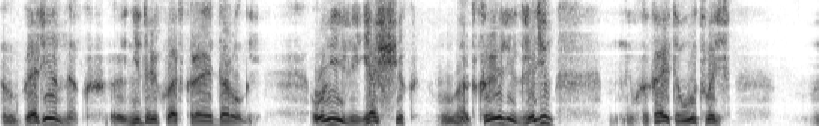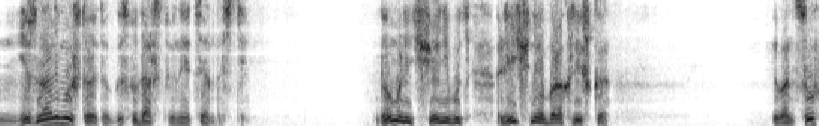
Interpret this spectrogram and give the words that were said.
Горенок, недалеко от края дороги. Увидели ящик, открыли, глядим, какая-то утварь. Не знали мы, что это государственные ценности. Думали, что-нибудь личное барахлишко. Иванцов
